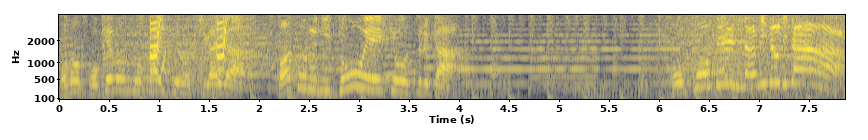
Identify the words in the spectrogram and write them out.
このポケモンのタイプの違いがバトルにどう影響するかここで波乗りだ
